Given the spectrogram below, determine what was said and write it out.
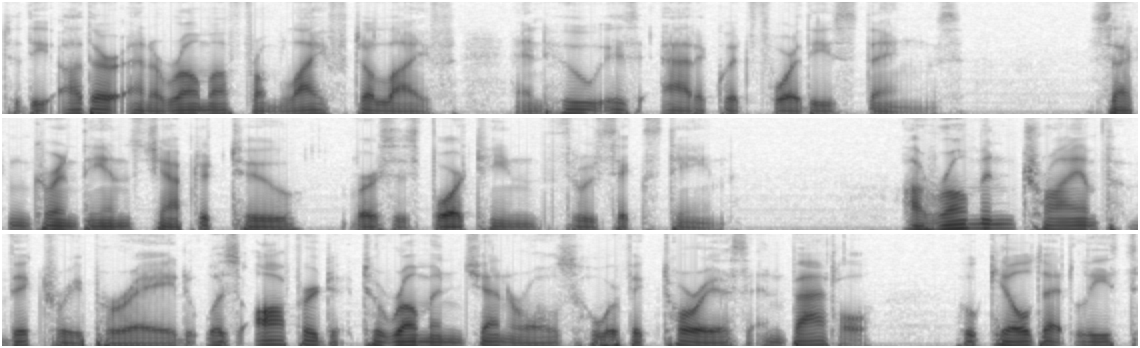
to the other an aroma from life to life, and who is adequate for these things? 2 Corinthians chapter 2, verses 14 through 16. A Roman triumph victory parade was offered to Roman generals who were victorious in battle, who killed at least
